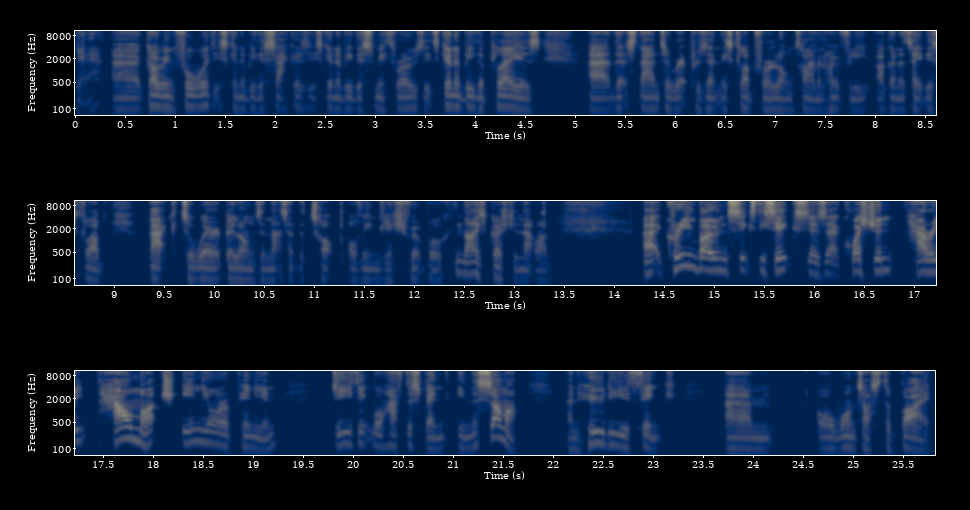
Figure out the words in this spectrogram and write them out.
yeah, uh, going forward, it's going to be the Sakas, it's going to be the Smith Rowes, it's going to be the players uh, that stand to represent this club for a long time, and hopefully are going to take this club back to where it belongs, and that's at the top of English football. nice question that one. Uh, Creambone sixty six says a question, Harry. How much, in your opinion, do you think we'll have to spend in the summer, and who do you think um, or want us to buy?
